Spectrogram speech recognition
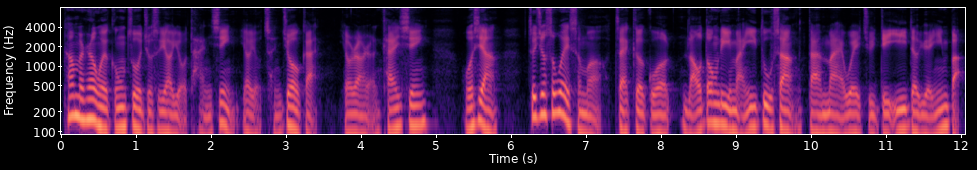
他们认为工作就是要有弹性，要有成就感，要让人开心。我想这就是为什么在各国劳动力满意度上，丹麦位居第一的原因吧。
